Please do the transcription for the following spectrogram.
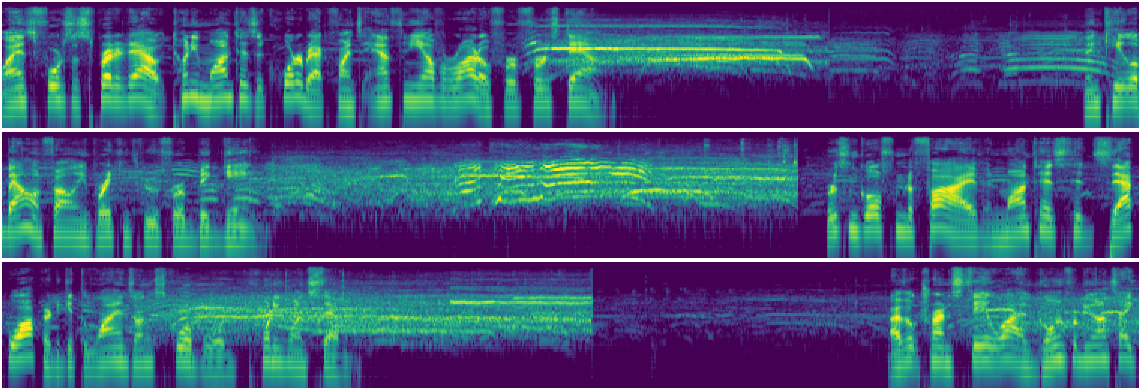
Lions force to spread it out. Tony Montez at quarterback finds Anthony Alvarado for a first down. Then Caleb Allen finally breaking through for a big gain. First and goal from the five, and Montez hits Zach Walker to get the Lions on the scoreboard, 21 7. Live Oak trying to stay alive, going for the onside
